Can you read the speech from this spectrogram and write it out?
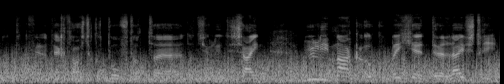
Want ik vind het echt hartstikke tof dat, uh, dat jullie er zijn. Jullie maken ook een beetje de livestream.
